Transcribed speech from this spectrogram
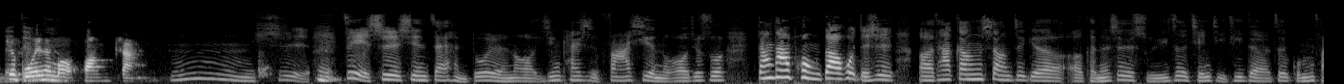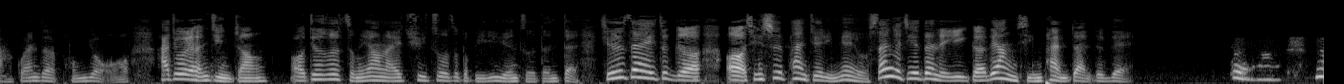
的，就不会那么慌张。嗯，是，嗯，这也是现在很多人哦，已经开始发现了哦，就是说，当他碰到或者是呃，他刚上这个呃，可能是属于这个前几梯的这个国民法官的朋友哦，他就会很紧张哦，就是说怎么样来去做这个比例原则等等。其实，在这个呃刑事判决里面有三个阶段的一个量刑判断，对不对？对啊，那。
